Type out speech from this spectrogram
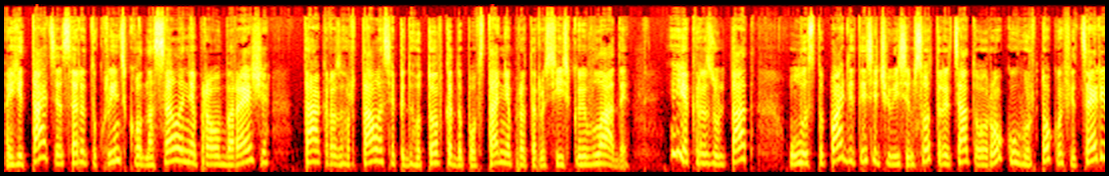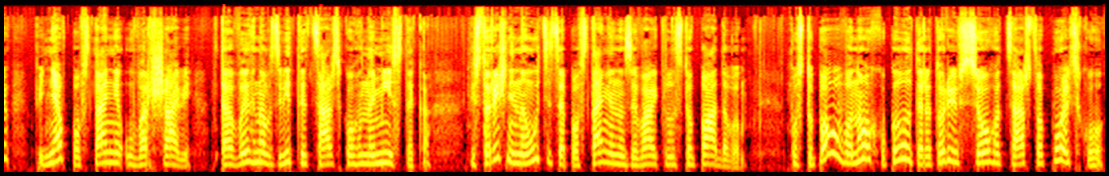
агітація серед українського населення правобережжя так розгорталася підготовка до повстання проти російської влади. І як результат, у листопаді 1830 року гурток офіцерів підняв повстання у Варшаві та вигнав звідти царського намістика. В історичній науці це повстання називають листопадовим. Поступово воно охопило територію всього царства польського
